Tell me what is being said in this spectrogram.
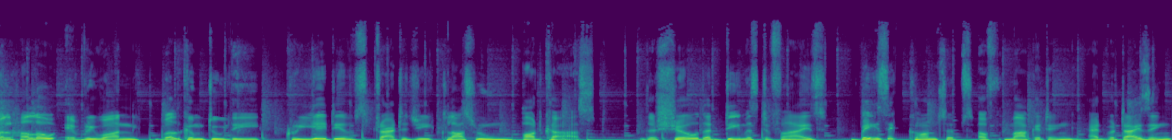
Well, hello everyone. Welcome to the Creative Strategy Classroom podcast, the show that demystifies basic concepts of marketing, advertising,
